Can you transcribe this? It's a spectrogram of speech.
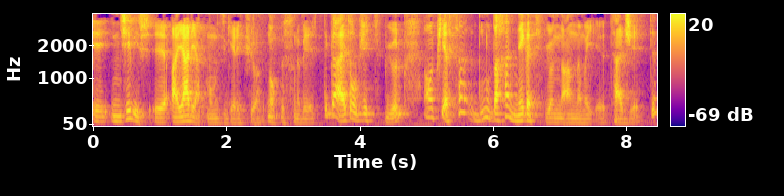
e, ince bir e, ayar yapmamız gerekiyor noktasını belirtti. Gayet objektif bir yorum ama piyasa bunu daha negatif yönlü anlamayı e, tercih etti.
